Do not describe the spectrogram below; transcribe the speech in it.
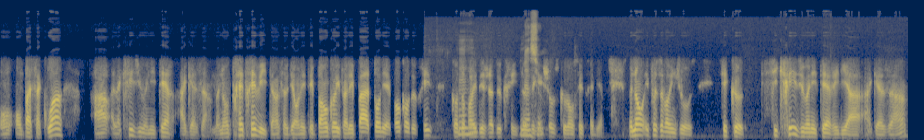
on passe à quoi? À la crise humanitaire à Gaza. Maintenant, très très vite, hein, ça veut dire on n'était pas encore, il fallait pas attendre, il n'y avait pas encore de crise quand on mhm. parlait déjà de crise. C'est quelque chose que l'on sait très bien. Maintenant, il faut savoir une chose, c'est que si crise humanitaire il y a à Gaza,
